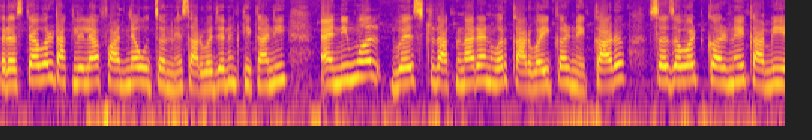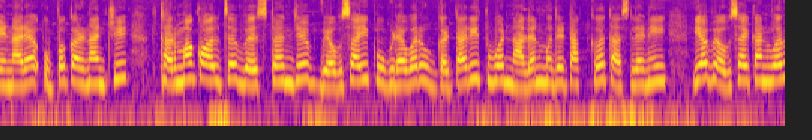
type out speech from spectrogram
रस्त्यावर टाकलेल्या फांद्या उचलणे सार्वजनिक ठिकाणी ॲनिम ॲनिमल वेस्ट टाकणाऱ्यांवर कारवाई करणे कार सजावट करणे कामी येणाऱ्या उपकरणांची थर्माकॉलचे वेस्टन जे व्यावसायिक उघड्यावर गटारीत व नाल्यांमध्ये टाकत असल्याने या व्यावसायिकांवर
